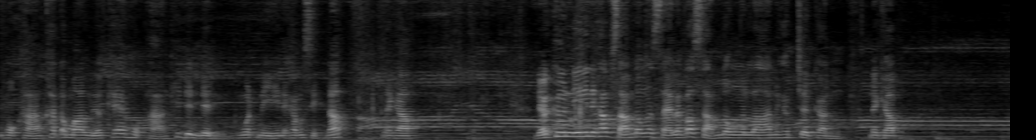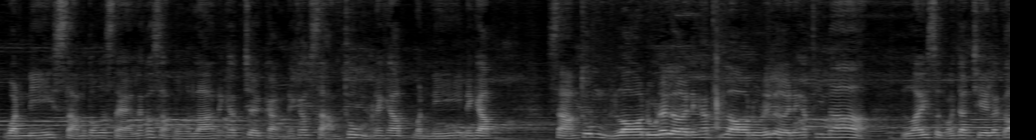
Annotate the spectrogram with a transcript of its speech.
บ 16 หางคัดออกมาเหลือแค่ 6 หางที่เด่นๆ งวดนี้นะครับลูกศิษย์นะนะครับ เดี๋ยวคืนนี้นะครับ3ดวงเงินแสนแล้วก็3ดวงเงินล้านนะครับเจอกันนะครับวันนี้3ามตรงกระแสนแล้วก็3ามตรงกันล้านนะครับเจอกันนะครับสามทุ่มนะครับวันนี้นะครับสามทุ่มรอดูได้เลยนะครับรอดูได้เลยนะครับที่หน้า ไลฟ์สดของอาจารย์เชนแล้วก็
